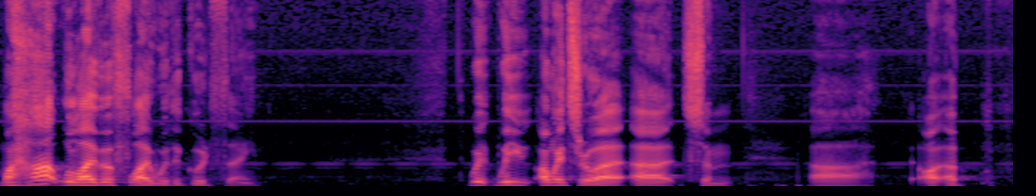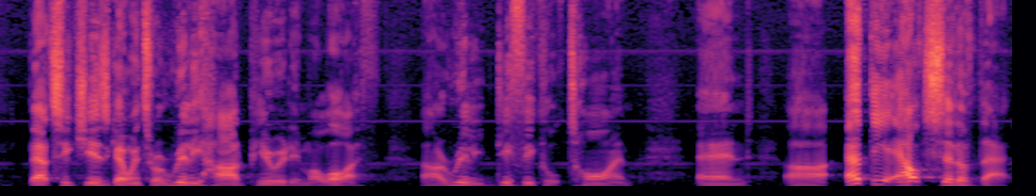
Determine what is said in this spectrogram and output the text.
My heart will overflow with a good thing. We, we I went through a, a some, uh, a, about six years ago, went through a really hard period in my life, a really difficult time. And uh, at the outset of that,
